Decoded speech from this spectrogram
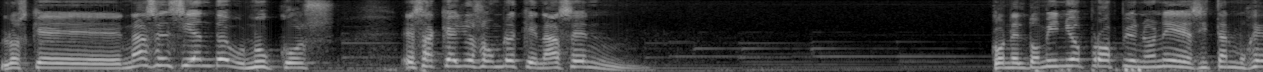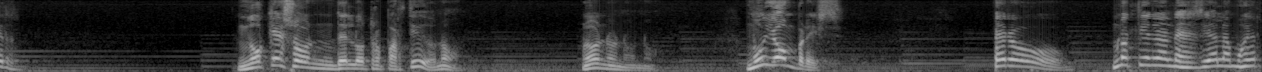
Los que nacen siendo eunucos es aquellos hombres que nacen con el dominio propio y no necesitan mujer. No que son del otro partido, no. No, no, no, no. Muy hombres. Pero no tiene la necesidad de la mujer.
